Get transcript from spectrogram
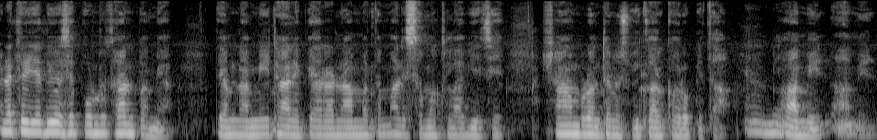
અને ત્રીજે દિવસે પુનરુત્થાન પામ્યા. તેમના મીઠા અને પ્યારા નામમાં તમારી સમક્ષ લાવીએ છીએ. સાંભળો તેનો સ્વીકાર કરો પિતા. આમીન આમીન.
